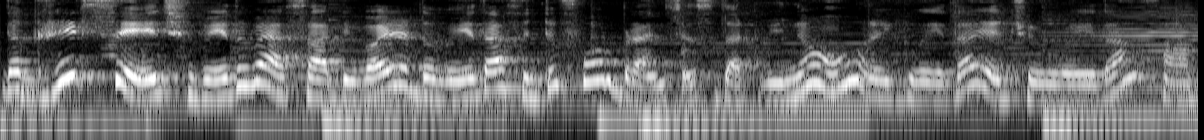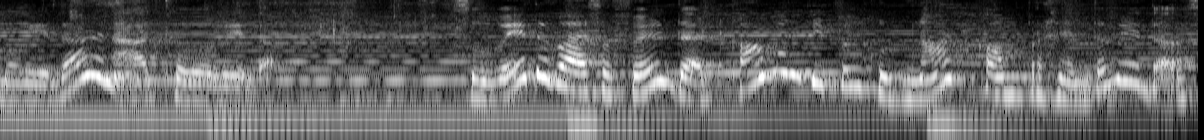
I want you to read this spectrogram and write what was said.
The great sage Vedavyasa divided the Vedas into four branches that we know Rig Veda, Yajurveda, Samaveda, and Atharva Veda. So Vedavyasa felt that common people could not comprehend the Vedas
